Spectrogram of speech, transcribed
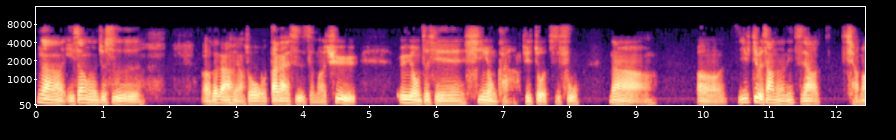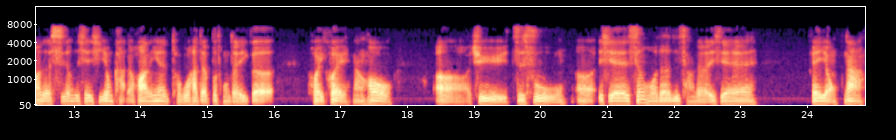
那以上呢就是。呃，跟大家分享说，我大概是怎么去运用这些信用卡去做支付。那呃，基基本上呢，你只要巧妙的使用这些信用卡的话，因为透过它的不同的一个回馈，然后呃去支付呃一些生活的日常的一些费用，那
